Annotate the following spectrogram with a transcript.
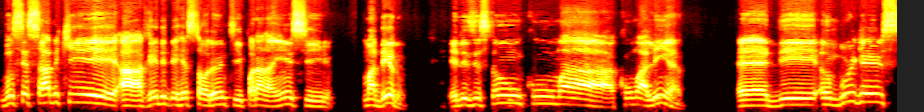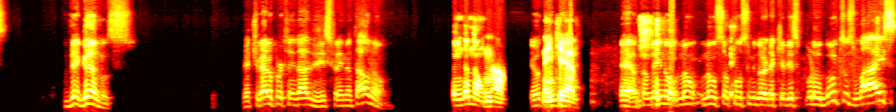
você sabe que a rede de restaurante paranaense Madeiro, eles estão com uma, com uma linha é, de hambúrgueres veganos. Já tiveram oportunidade de experimentar ou não? Ainda não. Não, eu nem também, quero. É, eu também não, não, não sou consumidor daqueles produtos, mas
